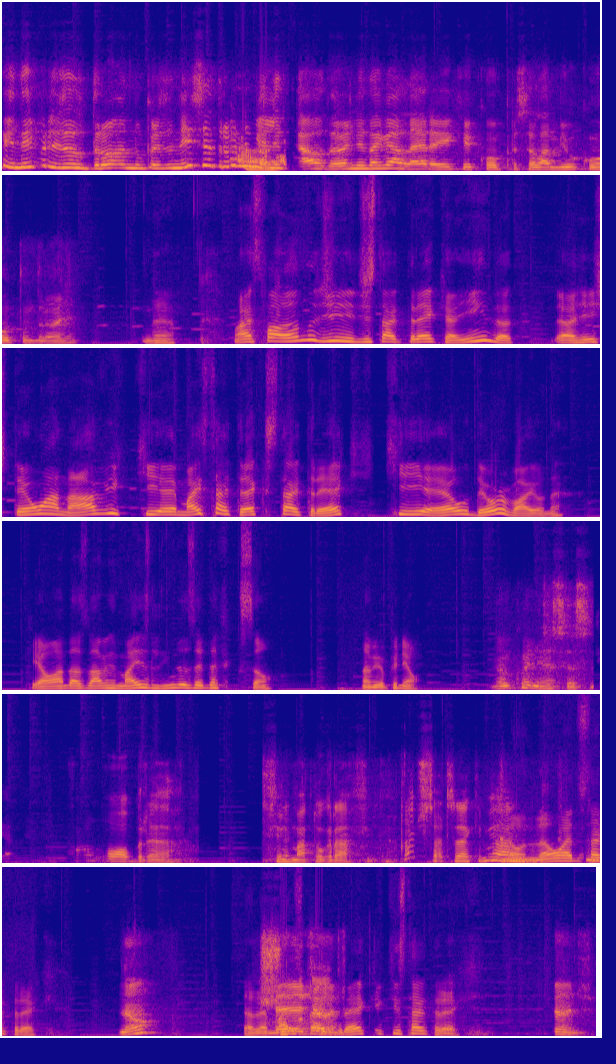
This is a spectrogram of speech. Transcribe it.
E nem precisa do drone, não precisa nem ser drone Ah. militar, o drone da galera aí que compra, sei lá, mil conto um drone. né? Mas falando de, de Star Trek ainda, a gente tem uma nave que é mais Star Trek que Star Trek, que é o The Orville, né? Que é uma das naves mais lindas aí da ficção, na minha opinião. Não conheço essa. qual obra cinematográfica? Ah, de Star Trek mesmo. Não, não é do Star Trek. Não? Ela é É mais de Star onde? Trek que Star Trek. De Onde?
